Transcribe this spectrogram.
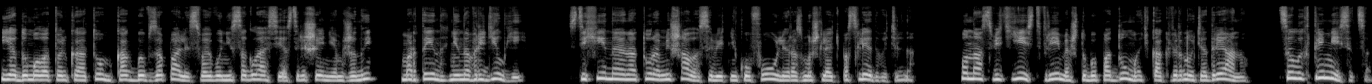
Я думала только о том, как бы в запале своего несогласия с решением жены Мартейн не навредил ей. Стихийная натура мешала советнику Фоули размышлять последовательно. У нас ведь есть время, чтобы подумать, как вернуть Адриану. Целых три месяца.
